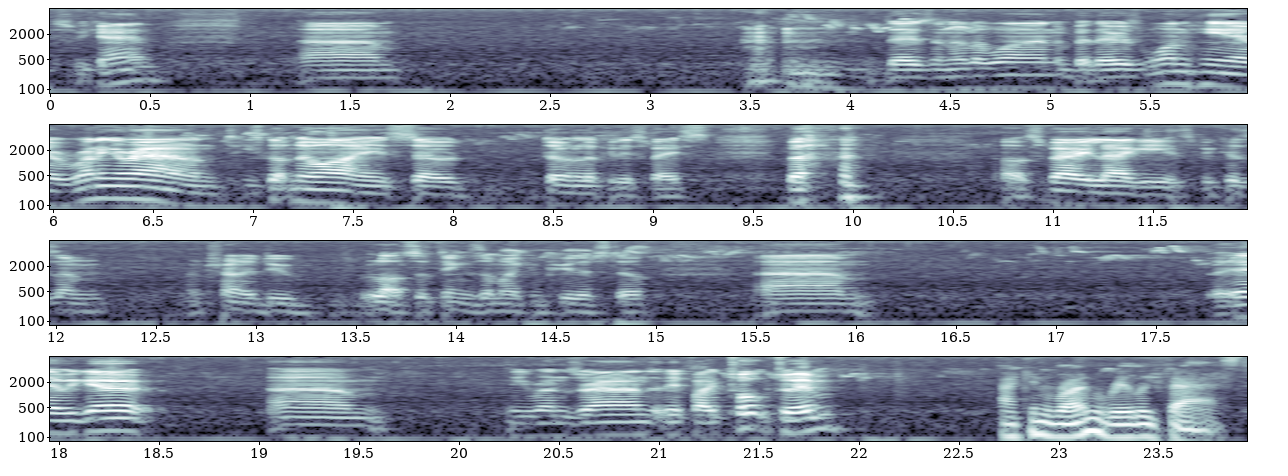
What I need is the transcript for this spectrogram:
Yes, we can. Um, there's another one, but there's one here running around. He's got no eyes, so don't look at his face. But oh, it's very laggy. It's because I'm I'm trying to do lots of things on my computer still. Um, but there we go. Um, he runs around, and if I talk to him, I can run really fast.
